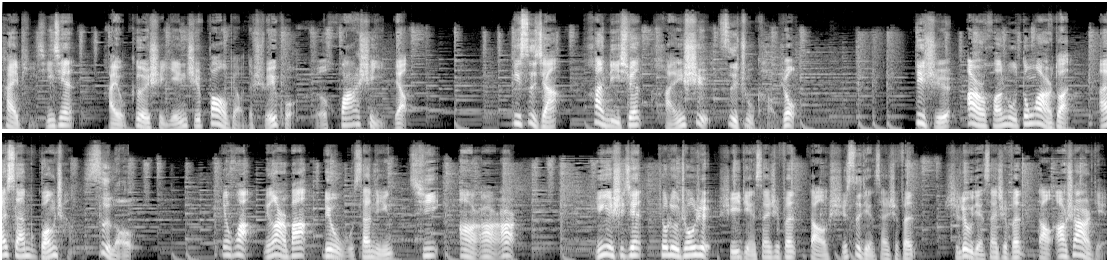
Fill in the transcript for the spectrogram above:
菜品新鲜，还有各式颜值爆表的水果和花式饮料。第四家汉丽轩韩式自助烤肉，地址二环路东二段 S M 广场四楼，电话零二八六五三零七二二二。营业时间：周六周日十一点三十分到十四点三十分，十六点三十分到二十二点；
